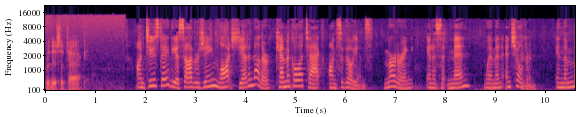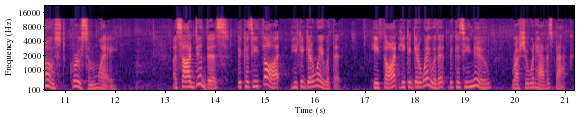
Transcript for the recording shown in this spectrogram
for this attack. On Tuesday, the Assad regime launched yet another chemical attack on civilians, murdering innocent men, women, and children in the most gruesome way. Assad did this because he thought he could get away with it. He thought he could get away with it because he knew Russia would have his back.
